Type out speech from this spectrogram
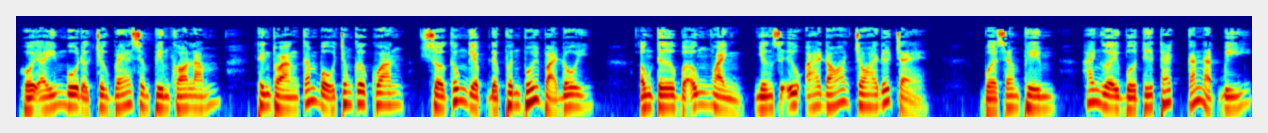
Hồi ấy mua được chiếc vé xem phim khó lắm. Thỉnh thoảng cán bộ trong cơ quan, sở công nghiệp được phân phối vài đôi. Ông Tư và ông Hoành những sự ưu ái đó cho hai đứa trẻ. Vừa xem phim, hai người vừa tư tách cắn hạt bí.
